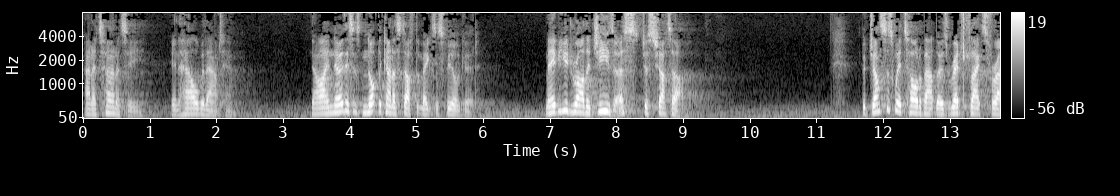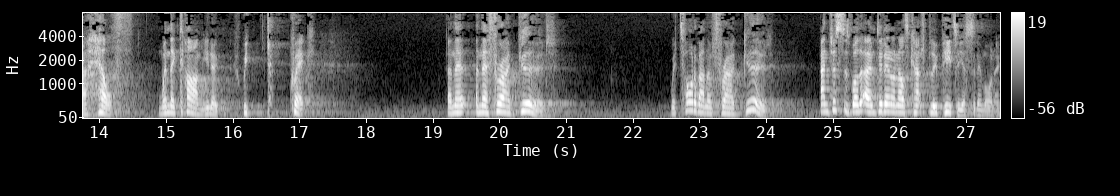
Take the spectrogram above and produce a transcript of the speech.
An eternity in hell without Him. Now I know this is not the kind of stuff that makes us feel good. Maybe you'd rather Jesus just shut up. But just as we're told about those red flags for our health, when they come, you know, we quick. And they're, and they're for our good. We're told about them for our good. And just as well, um, did anyone else catch Blue Peter yesterday morning?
